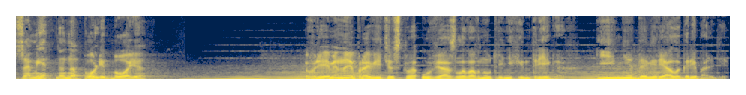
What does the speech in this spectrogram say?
заметно на поле боя. Временное правительство увязло во внутренних интригах и не доверяло Гарибальди.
